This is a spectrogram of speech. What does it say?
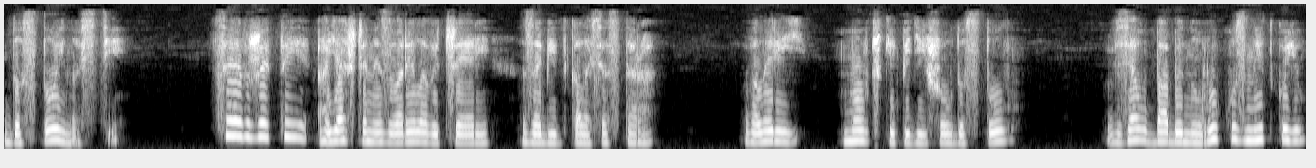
достойності. Це вже ти, а я ще не зварила вечері, забідкалася стара. Валерій мовчки підійшов до столу, взяв бабину руку з ниткою,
